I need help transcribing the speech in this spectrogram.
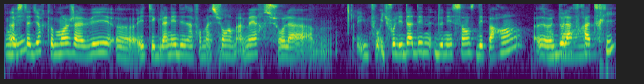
Euh, c'est-à-dire que moi, j'avais été glaner des informations à ma mère sur la. Il faut, il faut les dates de naissance des parents, de la fratrie,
